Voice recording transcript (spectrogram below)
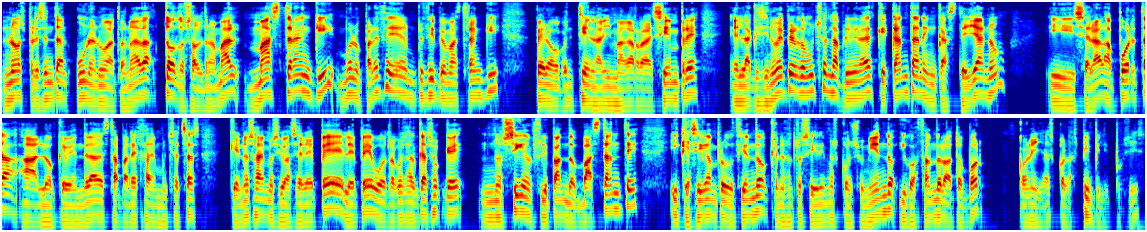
nos presentan una nueva tonada, todo saldrá mal, más tranqui, bueno, parece en principio más tranqui, pero tiene la misma garra de siempre, en la que si no me pierdo mucho es la primera vez que cantan en castellano, y será la puerta a lo que vendrá de esta pareja de muchachas que no sabemos si va a ser EP, LP u otra cosa. El caso que nos siguen flipando bastante y que sigan produciendo, que nosotros seguiremos consumiendo y gozándolo a topor con ellas, con las Pimpilipusis.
